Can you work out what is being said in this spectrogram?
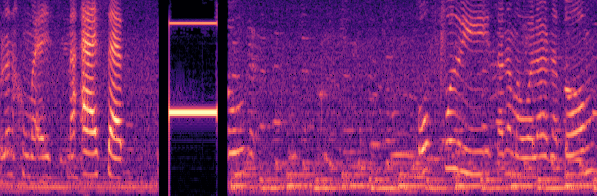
wala na akong ma-accept. Ma-accept. So, hopefully, sana mawala na tong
